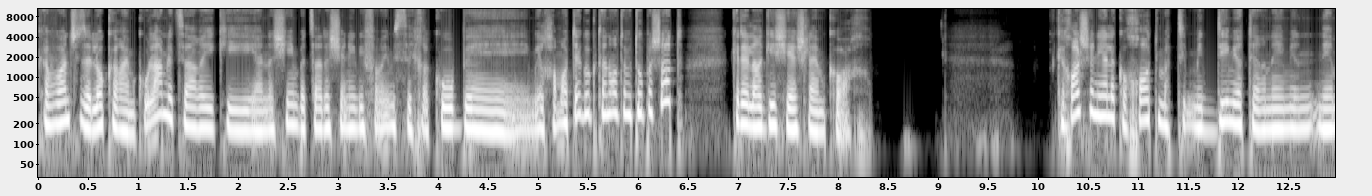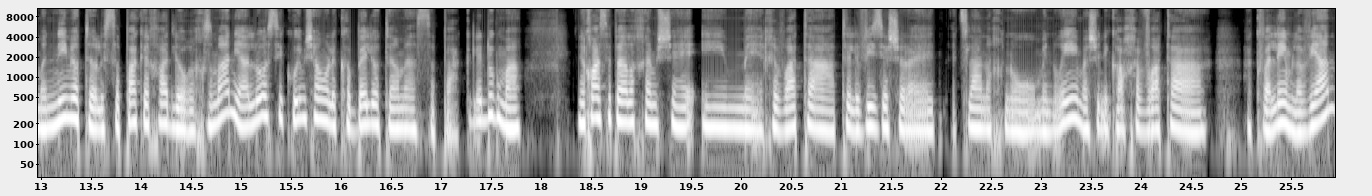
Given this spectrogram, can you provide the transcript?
כמובן שזה לא קרה עם כולם לצערי, כי אנשים בצד השני לפעמים שיחקו במלחמות אגו קטנות ומטופשות, כדי להרגיש שיש להם כוח. ככל שנהיה לקוחות מתמידים יותר, נאמנים יותר לספק אחד לאורך זמן, יעלו הסיכויים שלנו לקבל יותר מהספק. לדוגמה, אני יכולה לספר לכם שעם אה, חברת הטלוויזיה שאצלה אנחנו מנויים, מה שנקרא חברת הכבלים, לוויין,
